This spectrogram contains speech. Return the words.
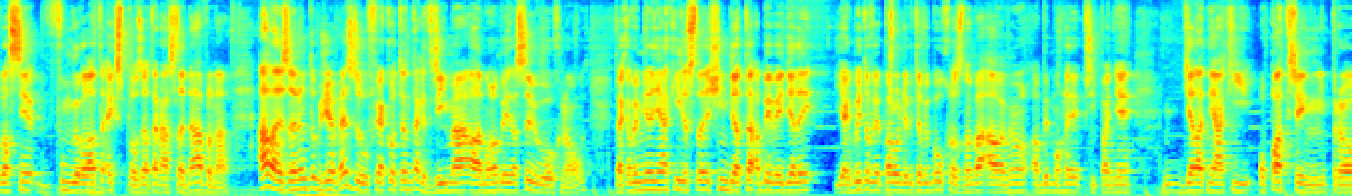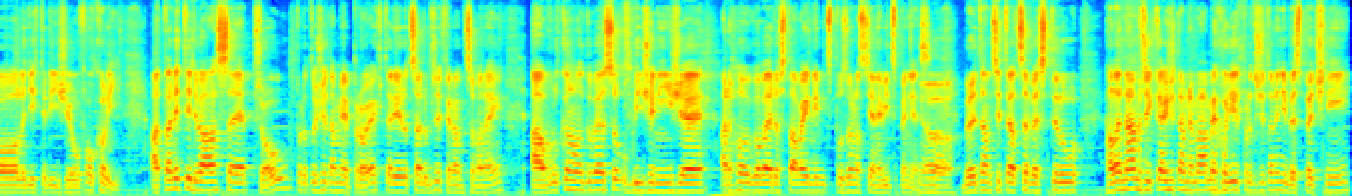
vlastně fungovala ta exploze, ta následná vlna. Ale vzhledem k tomu, že Vezuv jako ten tak dřímá, ale mohl by zase vybouchnout, tak aby měli nějaký dostatečný data, aby věděli, jak by to vypadalo, kdyby to vybouchlo znova, a aby, mo- aby mohli případně dělat nějaký opatření pro lidi, kteří žijou v okolí. A tady ty dva se přou, protože tam je projekt, který je docela dobře financovaný a vulkanologové jsou ublížený, že archeologové dostávají nejvíc pozornosti a nejvíc peněz. Jo. Byly tam citace ve stylu, hele nám říkají, že tam nemáme chodit, protože to není bezpečný,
